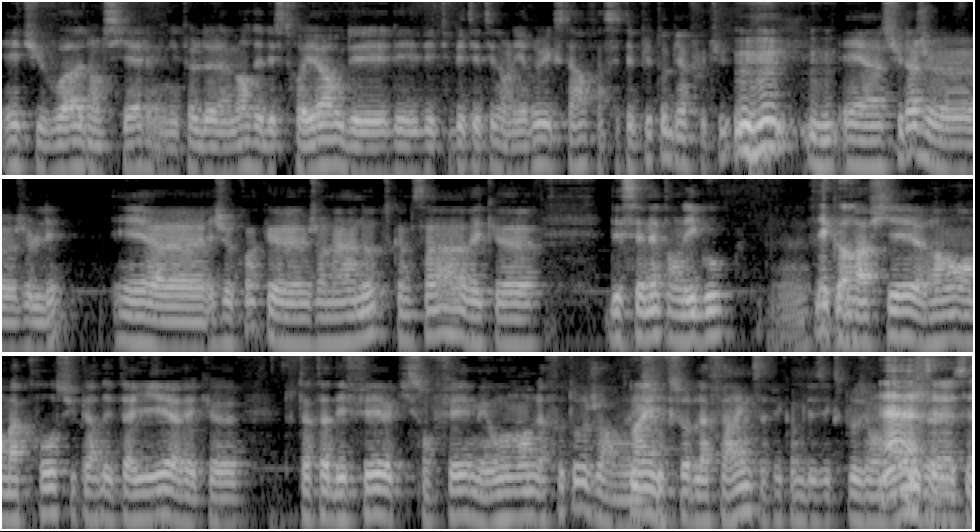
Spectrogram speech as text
Et tu vois dans le ciel une étoile de la mort, des destroyers ou des, des, des BTT dans les rues, etc. Enfin, c'était plutôt bien foutu. Mhm, mhm. Et euh, celui-là, je, je l'ai. Et je crois que j'en ai un autre comme ça, avec des scénettes en Lego, photographiées vraiment en macro, super détaillées, avec tout un tas d'effets euh, qui sont faits, mais au moment de la photo, genre, Ouais. ils sur de la farine, ça fait comme des explosions de Ah, neige. c'est- ça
